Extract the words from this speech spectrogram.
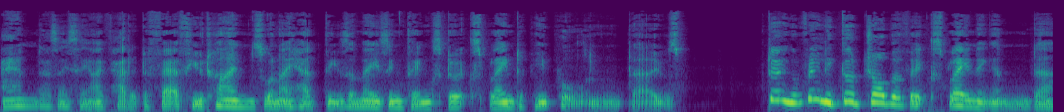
And as I say, I've had it a fair few times when I had these amazing things to explain to people, and uh, I was doing a really good job of explaining and uh,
